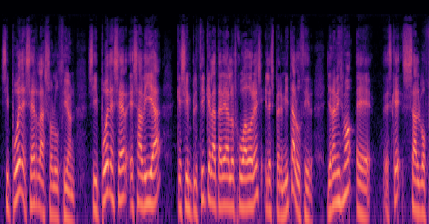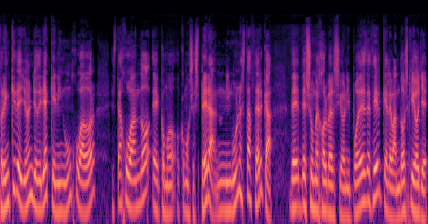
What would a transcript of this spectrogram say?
si puede ser la solución, si puede ser esa vía que simplifique la tarea de los jugadores y les permita lucir. Y ahora mismo, eh, es que salvo Frenkie de Jong, yo diría que ningún jugador está jugando eh, como, como se espera. Ninguno está cerca de, su mejor versión. Y puedes decir que Lewandowski, oye,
